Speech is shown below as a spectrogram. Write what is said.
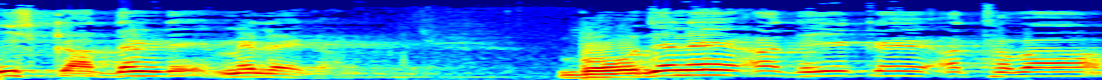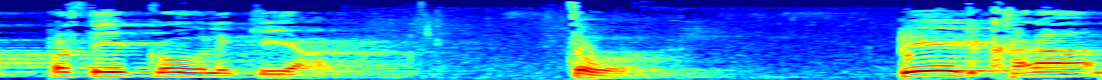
इसका दंड मिलेगा। भोजन अधिक अथवा प्रतिकूल किया तो पेट खराब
